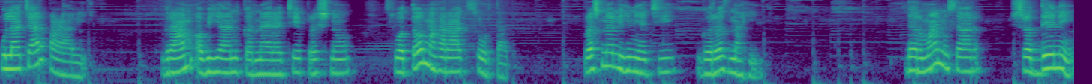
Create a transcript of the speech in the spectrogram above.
कुलाचार पाळावे. ग्राम अभियान करणाऱ्याचे प्रश्न स्वतः महाराज सोडतात. प्रश्न लिहिण्याची गरज नाही. धर्मानुसार श्रद्धेने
